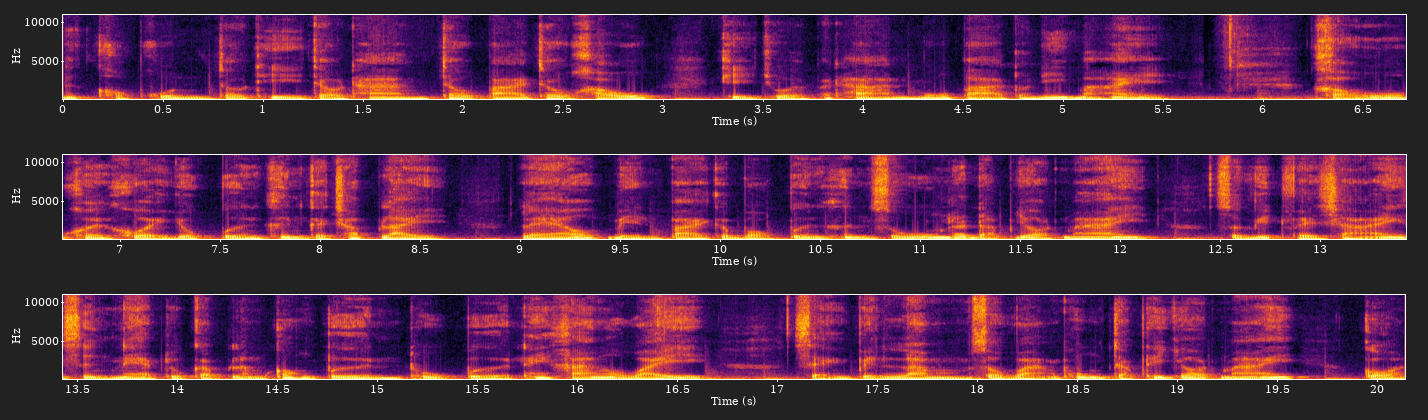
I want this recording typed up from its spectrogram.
นึกขอบคุณเจ้าที่เจ้าทางเจ้าป่าเจ้าเขา ที่ช่วยประทานหมูป่าตัวนี้มาให้ เขาค่อยๆยกปืนขึ้นกระชับไหลแล้วเบนปลายกระบอกปืนขึ้นสูงระดับยอดไม้ สวิตไฟฉายซึ่งแนบอยู่กับลำกล้องปืนถูกเปิดให้ค้างเอาไว้ แสงเป็นลำสว่างพุ่งจับที่ยอดไม้ ก่อน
